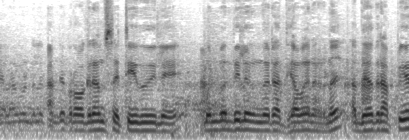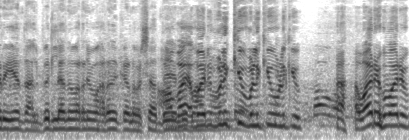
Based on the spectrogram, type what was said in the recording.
കലാമണ്ഡലത്തിന്റെ പ്രോഗ്രാം സെറ്റ് ചെയ്തതിലെ മുൻപന്തിയിൽ നിന്നൊരു അധ്യാപകനാണ്. അദ്ദേഹത്തിന് അപ്പിയർ ചെയ്യാൻ താല്പര്യമില്ല എന്ന് പറഞ്ഞ് മാറി നിൽക്കണം പക്ഷെ വിളിക്കൂ വിളിക്കൂ വിളിക്കൂ. വരൂ വരൂ.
